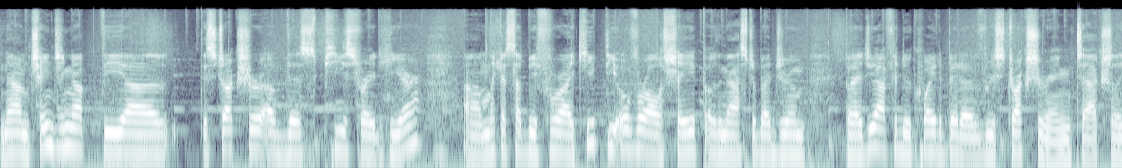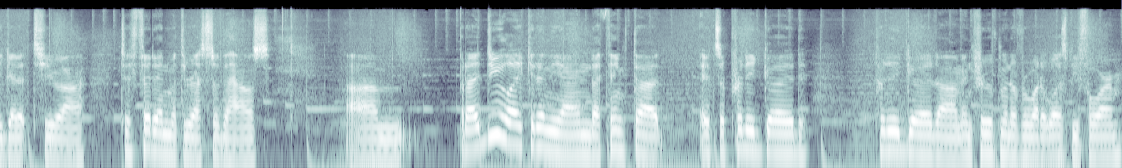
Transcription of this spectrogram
Now I'm changing up the uh, the structure of this piece right here. Um, like I said before, I keep the overall shape of the master bedroom, but I do have to do quite a bit of restructuring to actually get it to uh, to fit in with the rest of the house. Um, but I do like it in the end. I think that it's a pretty good, pretty good um, improvement over what it was before.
